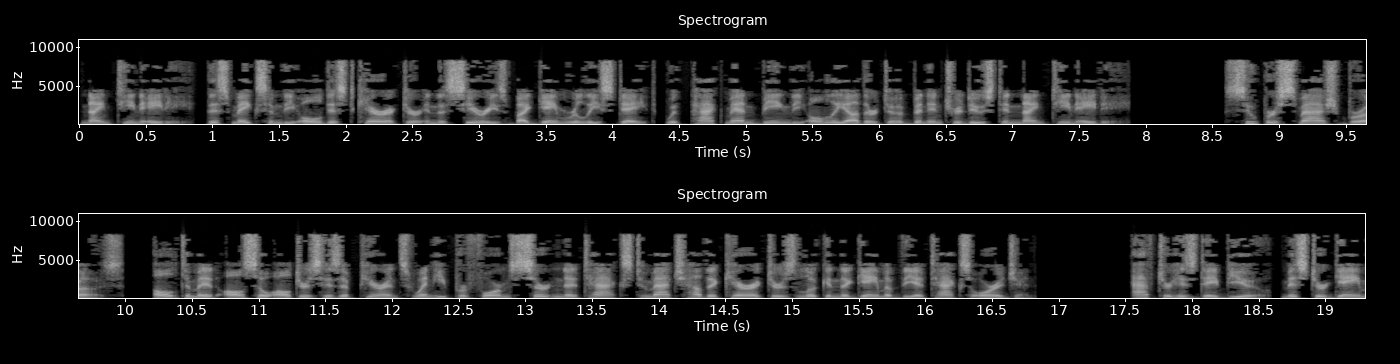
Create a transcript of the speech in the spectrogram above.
1980. This makes him the oldest character in the series by game release date, with Pac-Man being the only other to have been introduced in 1980. Super Smash Bros. Ultimate also alters his appearance when he performs certain attacks to match how the characters look in the game of the attack's origin. After his debut, Mr. Game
